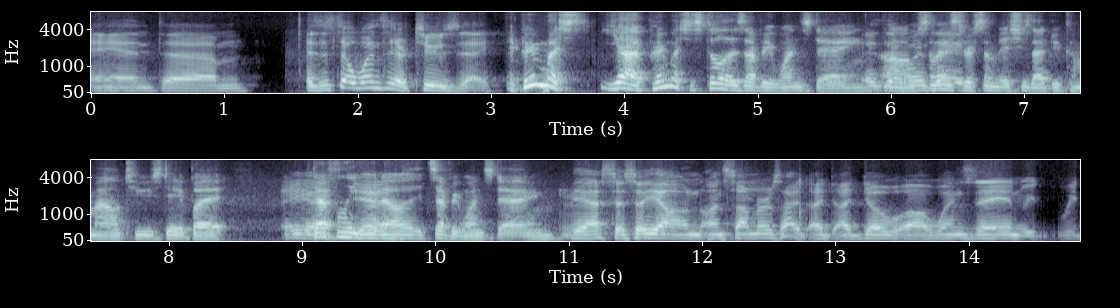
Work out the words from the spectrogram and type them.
and um, is it still Wednesday or Tuesday? It pretty much, yeah, it pretty much it still is every Wednesday. Is Um, sometimes there's some issues that do come out on Tuesday, but Yeah, definitely, yeah. you know, it's every Wednesday. Yeah, so so yeah, on, on summers I'd, I'd, I'd go uh, Wednesday and we we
